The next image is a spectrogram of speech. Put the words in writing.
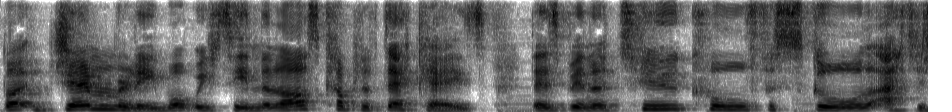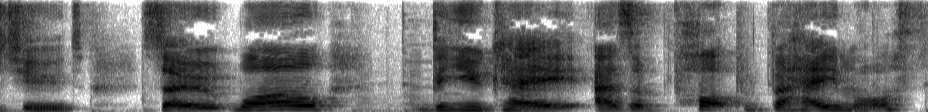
But generally, what we've seen the last couple of decades, there's been a too cool for school attitude. So while the UK, as a pop behemoth,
